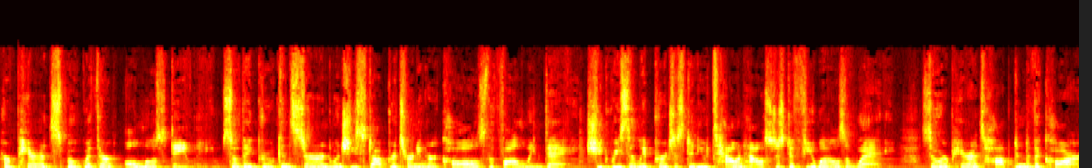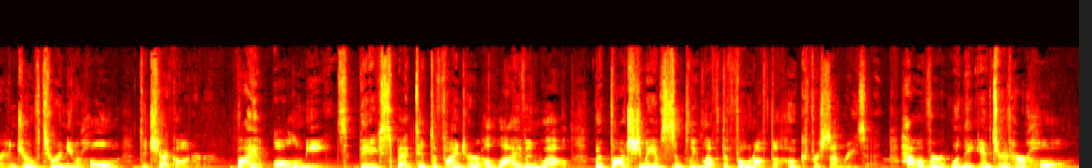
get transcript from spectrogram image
Her parents spoke with her almost daily, so they grew concerned when she stopped returning her calls the following day. She'd recently purchased a new townhouse just a few miles away, so her parents hopped into the car and drove to her new home to check on her. By all means, they expected to find her alive and well, but thought she may have simply left the phone off the hook for some reason. However, when they entered her home,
